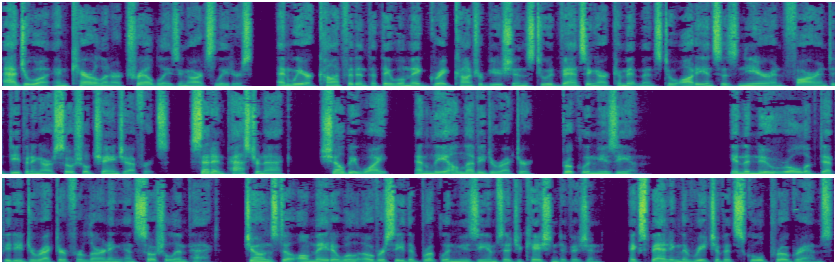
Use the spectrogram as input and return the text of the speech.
Adjoa and Carolyn are trailblazing arts leaders, and we are confident that they will make great contributions to advancing our commitments to audiences near and far and to deepening our social change efforts, said Anne Pasternak, Shelby White, and Leon Levy Director, Brooklyn Museum. In the new role of Deputy Director for Learning and Social Impact, Jones de Almeida will oversee the Brooklyn Museum's Education Division, expanding the reach of its school programs,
